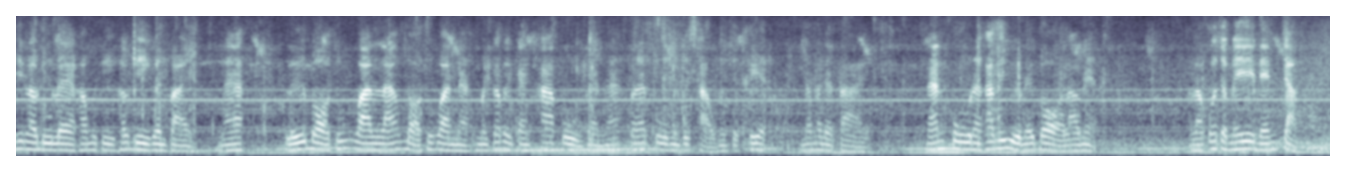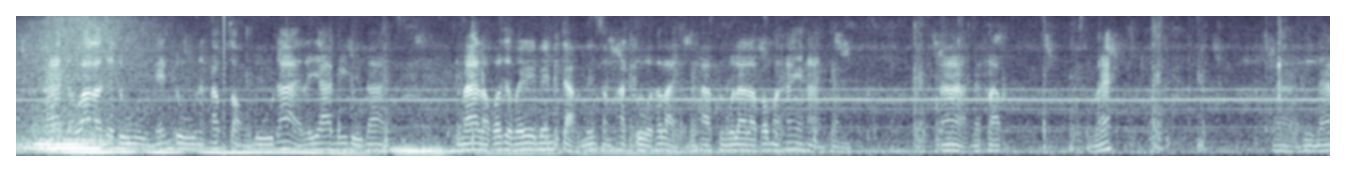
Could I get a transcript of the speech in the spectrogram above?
ที่เราดูแลเขาบางทีเขาดีเกินไปนะหรือบ่อทุกวันล้างบ่อทุกวันนะมันก็เป็นการฆ่าปูกันนะเพราะนั้นปูมันจะเฉา มันจะเครียดแล้วมันจะตาย นั้นปูนะครับที่อยู่ในบ่อเราเนี่ย เราก็จะไม่เน้นจับนะแต่ว่าเราจะดูเน้นดูนะครับส่องดูได้ระยะนี้ดูได้ใช่ไหมเราก็จะไม่ได้เน้นจับเน้นสัมผัสตัวเท่าไหร่นะครับถึงเวลาเราก็มาให้อาหารกันอ่านะครับเห็นไหมอ่านี่นะ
